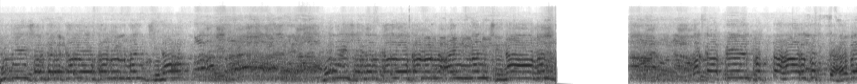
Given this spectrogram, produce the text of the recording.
মোদী সরকার কালো কানুন মানছি না। কানুন আইন মানছি না মান অকাপিল প্রত্যাহার করতে হবে।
